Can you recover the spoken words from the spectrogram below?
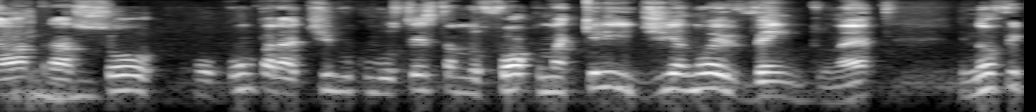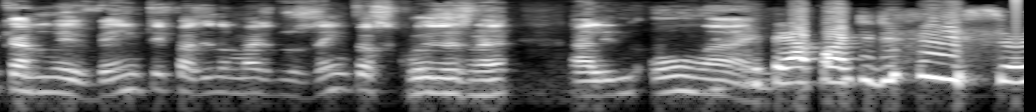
ela traçou o comparativo com você estar no foco naquele dia no evento, né? E não ficar no evento e fazendo mais 200 coisas, né? ali online. É a parte difícil.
